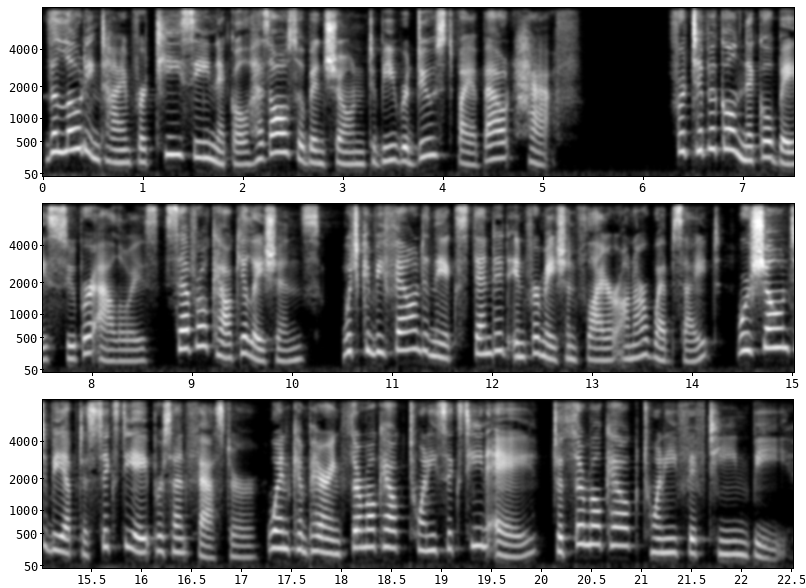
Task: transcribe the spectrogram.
The loading time for TC nickel has also been shown to be reduced by about half. For typical nickel based superalloys, several calculations, which can be found in the extended information flyer on our website, were shown to be up to 68% faster when comparing ThermoCalc 2016A to ThermoCalc 2015B.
